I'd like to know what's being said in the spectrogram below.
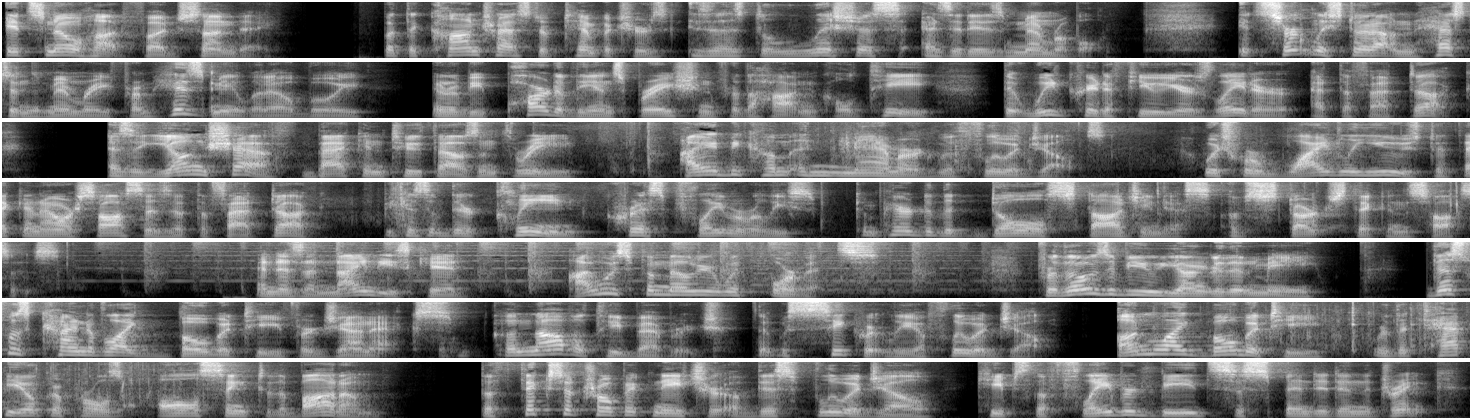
It's no hot fudge sundae, but the contrast of temperatures is as delicious as it is memorable. It certainly stood out in Heston's memory from his meal at El Bulli and would be part of the inspiration for the hot and cold tea that we'd create a few years later at the Fat Duck. As a young chef back in 2003, I had become enamored with fluid gels, which were widely used to thicken our sauces at the Fat Duck because of their clean, crisp flavor release compared to the dull stodginess of starch thickened sauces and as a 90s kid, I was familiar with Orbitz. For those of you younger than me, this was kind of like boba tea for Gen X, a novelty beverage that was secretly a fluid gel. Unlike boba tea, where the tapioca pearls all sink to the bottom, the thixotropic nature of this fluid gel keeps the flavored beads suspended in the drink.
